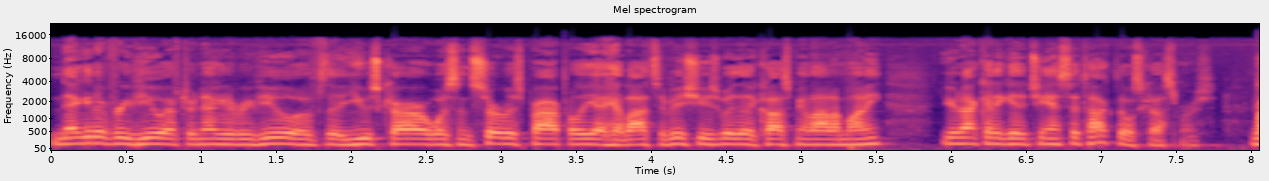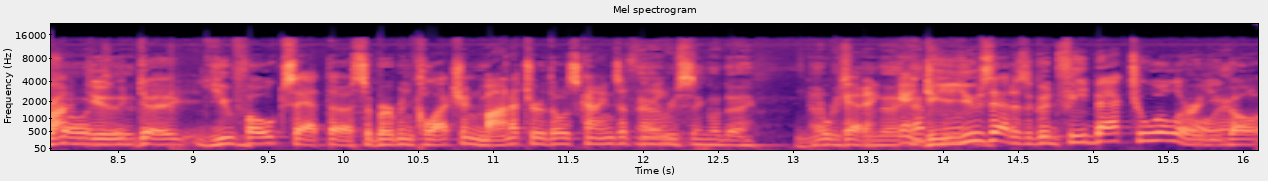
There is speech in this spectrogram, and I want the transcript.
negative review after negative review of the used car wasn't serviced properly, I had lots of issues with it, it cost me a lot of money, you're not going to get a chance to talk to those customers. Ron, so do, do, you folks at the Suburban Collection monitor those kinds of things? Every single day. No every kidding. single day. And do you use that as a good feedback tool, or Oh, you go?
